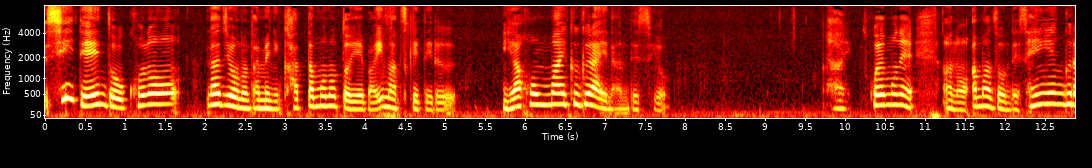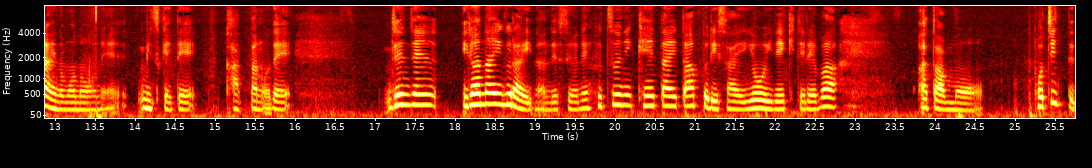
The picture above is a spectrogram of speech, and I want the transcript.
強いて遠藤このラジオのために買ったものといえば今つけてるイヤホンマイクぐらいなんですよ。はい、これもねあのアマゾンで1,000円ぐらいのものをね見つけて買ったので全然いらないぐらいなんですよね普通に携帯とアプリさえ用意できてればあとはもうポチって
